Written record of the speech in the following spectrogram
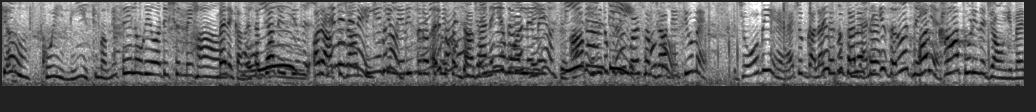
क्या? हुआ कोई नहीं इसकी मम्मी फेल हो गई ऑडिशन में। हाँ। मैंने कहा मैं समझा देती हूँ। और आप तो जानती हैं कि मेरी तरफ़ अरे कोई समझाने की ज़रूरत नहीं में आप भी तो कितनी बार समझा तो। देती हूँ मैं। जो भी है जो गलत है तो गलत है। ज़रूरत नहीं और खा थोड़ी ना जाऊँगी मैं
